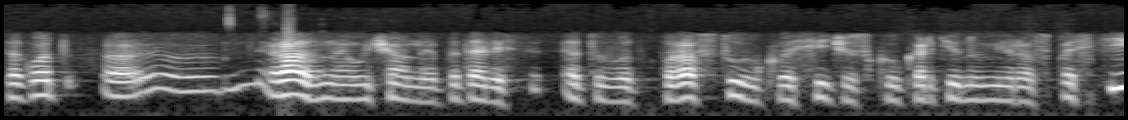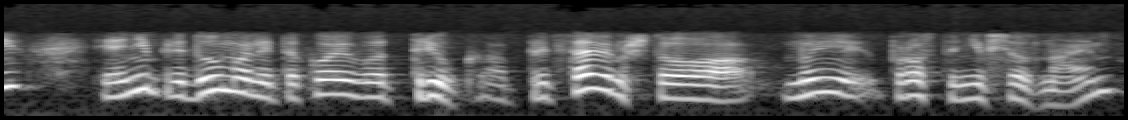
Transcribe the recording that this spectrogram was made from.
Так вот, э, разные ученые пытались эту вот простую классическую картину мира спасти, и они придумали такой вот трюк. Представим, что мы просто не все знаем,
